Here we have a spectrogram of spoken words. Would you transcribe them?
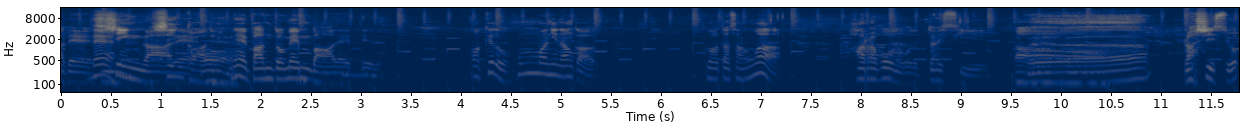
ーで、ねシンガーでシンガーで。ね、バンドメンバーでっていう、まあ、けどほんまになんか桑田さんは腹棒のこと大好きらしいっすよ。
